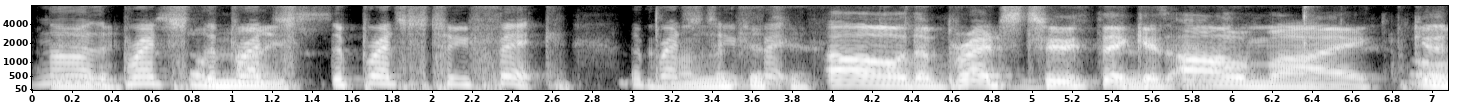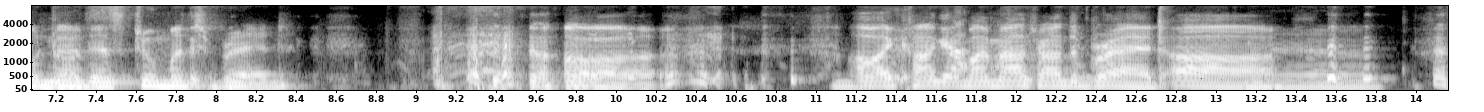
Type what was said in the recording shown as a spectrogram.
No, Yeah, the bread's so the bread's nice. the bread's too thick. The bread's Oh, too thick. you. Oh, the bread's too thick. Is oh my goodness. Oh no, there's too much bread. oh. Oh, I can't get my mouth around the bread. Oh, Yeah.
